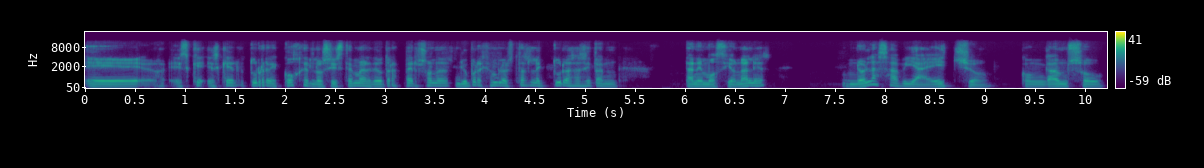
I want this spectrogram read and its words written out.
eh, es, que, es que tú recoges los sistemas de otras personas. Yo, por ejemplo, estas lecturas así tan, tan emocionales, no las había hecho con Gamso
